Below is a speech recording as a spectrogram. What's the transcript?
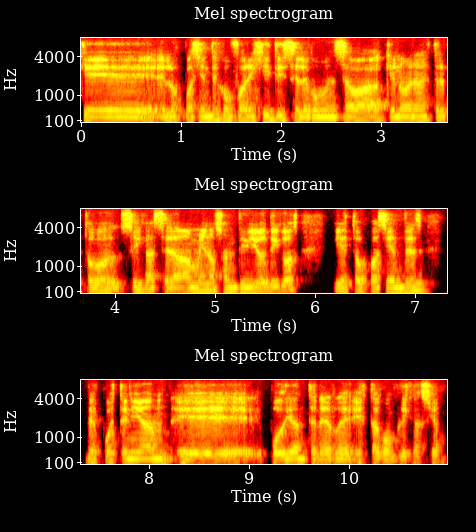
que los pacientes con faringitis se le comenzaba que no eran estreptocócicas, se daban menos antibióticos y estos pacientes después tenían, eh, podían tenerle esta complicación.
